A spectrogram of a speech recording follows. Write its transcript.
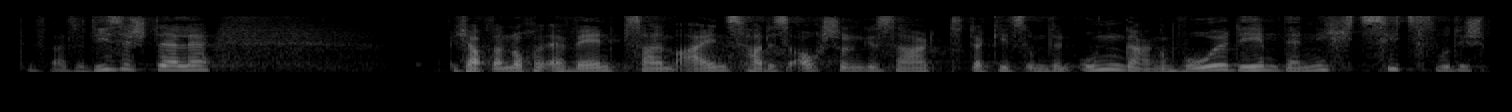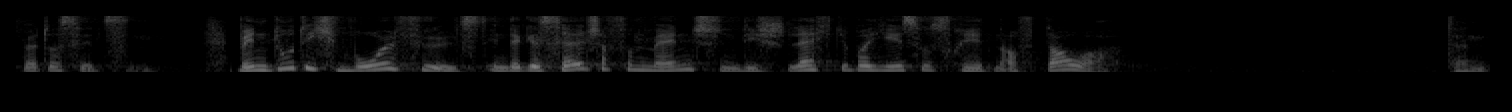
Das also diese Stelle. Ich habe dann noch erwähnt, Psalm 1 hat es auch schon gesagt, da geht es um den Umgang, wohl dem, der nicht sitzt, wo die Spötter sitzen. Wenn du dich wohlfühlst in der Gesellschaft von Menschen, die schlecht über Jesus reden, auf Dauer, dann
